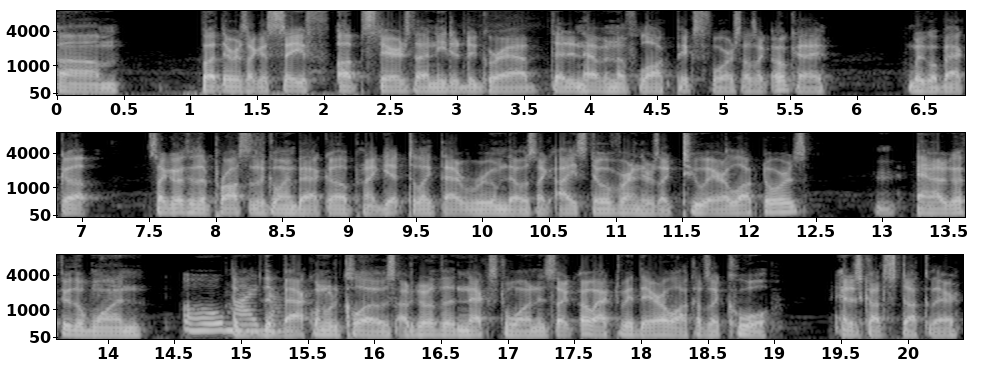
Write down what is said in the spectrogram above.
Um, but there was like a safe upstairs that I needed to grab that I didn't have enough lock picks for. So I was like, okay, I'm gonna go back up. So I go through the process of going back up and I get to like that room that was like iced over and there's like two airlock doors. And I'd go through the one, Oh the, my the god. back one would close. I'd go to the next one. It's like, oh, activate the airlock. I was like, cool. And it just got stuck there.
